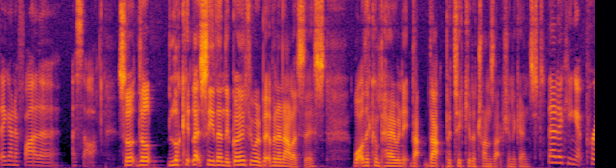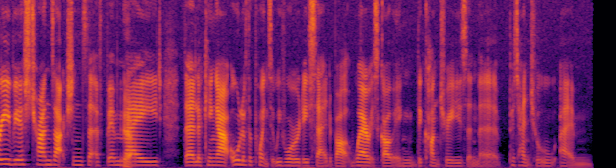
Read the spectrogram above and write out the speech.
they're going to file a, a SAR. So they'll look at. Let's see. Then they're going through a bit of an analysis. What are they comparing it that that particular transaction against? They're looking at previous transactions that have been Yeah. made. They're looking at all of the points that we've already said about where it's going, the countries, and the potential um,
